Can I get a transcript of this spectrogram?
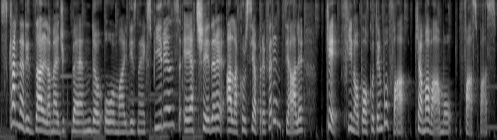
scannerizzare la Magic Band o My Disney Experience e accedere alla corsia preferenziale che fino a poco tempo fa chiamavamo Fastpass.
